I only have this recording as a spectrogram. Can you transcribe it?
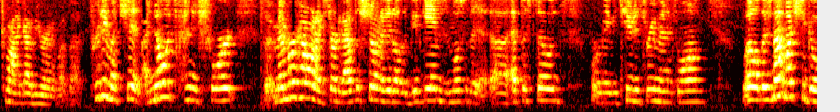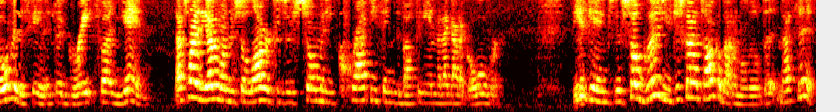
Come on, I gotta be right about that. Pretty much it. I know it's kind of short, but remember how when I started out the show and I did all the good games and most of the uh, episodes were maybe two to three minutes long? Well, there's not much to go over this game. It's a great, fun game. That's why the other ones are so longer, because there's so many crappy things about the game that I gotta go over. These games, they're so good, you just gotta talk about them a little bit, and that's it.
